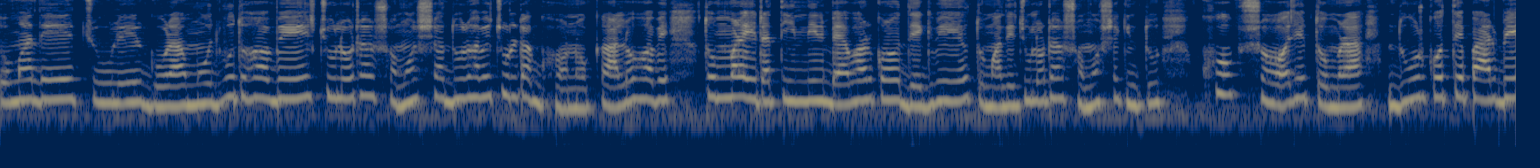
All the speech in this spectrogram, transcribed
তোমাদের চুলের গোড়া মজবুত হবে, চুল ওঠার সমস্যা দূর হবে, চুলটা ঘন কালো হবে। তোমরা এটা তিন দিন ব্যবহার করো, দেখবে তোমাদের চুল ওঠার সমস্যা কিন্তু খুব সহজে তোমরা দূর করতে পারবে।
